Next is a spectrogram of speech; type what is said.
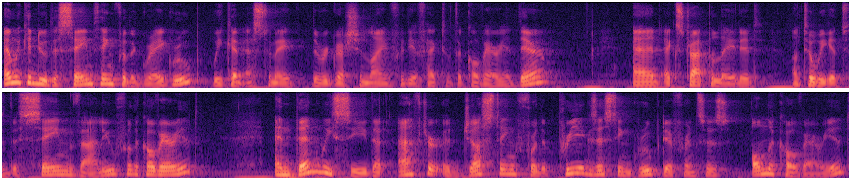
And we can do the same thing for the gray group. We can estimate the regression line for the effect of the covariate there and extrapolate it until we get to the same value for the covariate. And then we see that after adjusting for the pre-existing group differences on the covariate,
